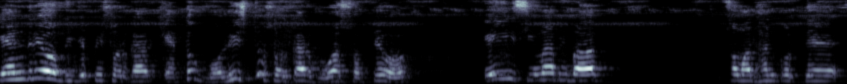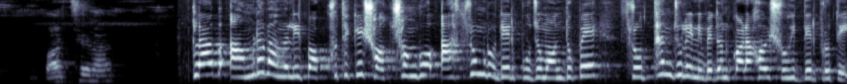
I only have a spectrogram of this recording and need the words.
কেন্দ্রেও বিজেপি সরকার, এত বলিষ্ঠ সরকার হওয়া সত্ত্বেও এই সীমা বিবাদ সমাধান করতে পারছে না। ক্লাব আমরা বাঙালির পক্ষ থেকে সৎসঙ্গ আশ্রম রোডের পুজো মণ্ডপে শ্রদ্ধাঞ্জলি নিবেদন করা হয় শহীদদের প্রতি।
